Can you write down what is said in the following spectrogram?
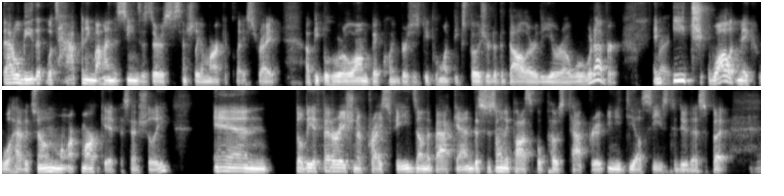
That will be that what's happening behind the scenes is there's essentially a marketplace, right? Of people who are long Bitcoin versus people who want the exposure to the dollar or the euro or whatever. And right. each wallet maker will have its own mar- market essentially. And There'll be a federation of price feeds on the back end. This is only possible post Taproot. You need DLCs to do this. But mm-hmm.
